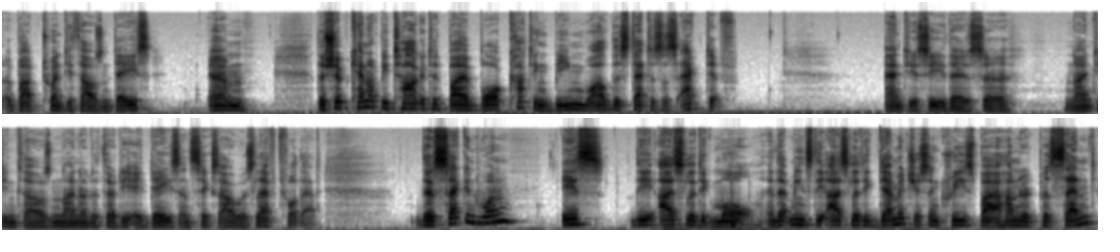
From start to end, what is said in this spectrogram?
about 20,000 days. Um, the ship cannot be targeted by a Borg cutting beam while the status is active. And you see there's uh, 19,938 days and 6 hours left for that. The second one is the isolytic maul, and that means the isolytic damage is increased by 100%,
